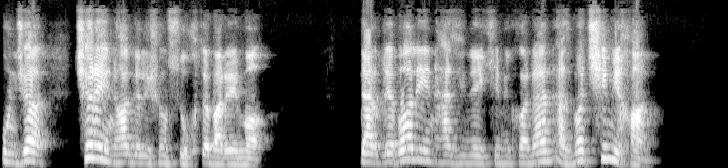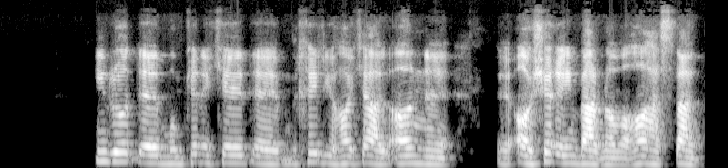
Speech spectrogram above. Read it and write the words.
اونجا چرا اینها دلشون سوخته برای ما؟ در قبال این هزینه که می‌کنن از ما چی می‌خوان؟ این رو ممکنه که خیلی ها که الان عاشق این برنامه ها هستن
